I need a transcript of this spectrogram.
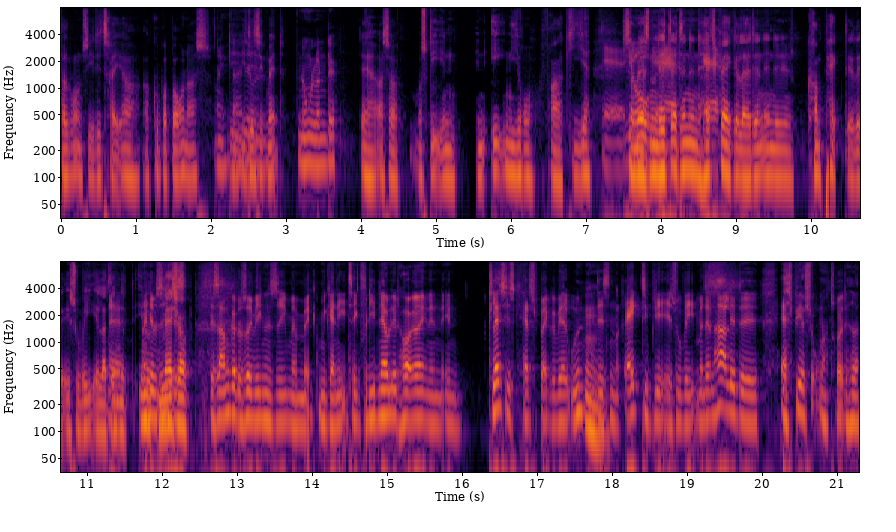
Volkswagen ID3 og, og Cupra Born også Nej, i, nej, i det det segment. Nogenlunde det. Ja, og så måske en, en e-Niro fra Kia, Ja, som jo, er sådan ja, lidt, er den en ja. hatchback, eller er den en øh, compact eller SUV, eller er den et, vil sige, mashup? det, det samme kan du så i virkeligheden sige med Me- Megane E-Tech, fordi den er jo lidt højere end en, en klassisk hatchback vil være, uden mm. det sådan rigtig bliver SUV, men den har lidt øh, aspirationer, tror jeg det hedder.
